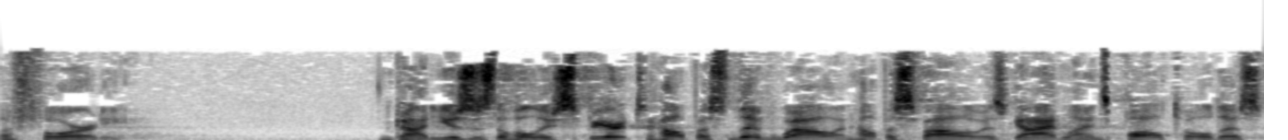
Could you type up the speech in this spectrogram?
authority. God uses the Holy Spirit to help us live well and help us follow His guidelines. Paul told us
